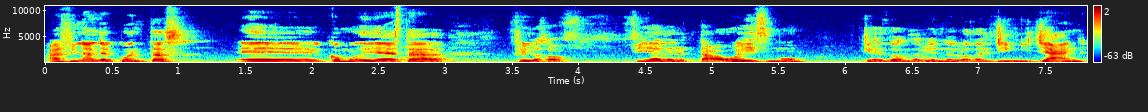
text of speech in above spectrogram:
al final de cuentas, eh, como diría esta filosofía del taoísmo, que es donde viene lo del yin y yang,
